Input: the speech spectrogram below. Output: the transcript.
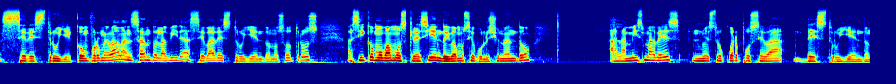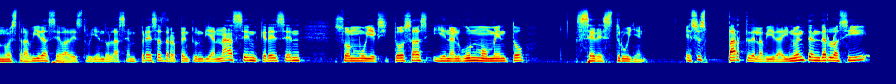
se destruye. Conforme va avanzando la vida, se va destruyendo. Nosotros, así como vamos creciendo y vamos evolucionando, a la misma vez nuestro cuerpo se va destruyendo, nuestra vida se va destruyendo. Las empresas de repente un día nacen, crecen, son muy exitosas y en algún momento se destruyen. Eso es parte de la vida y no entenderlo así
